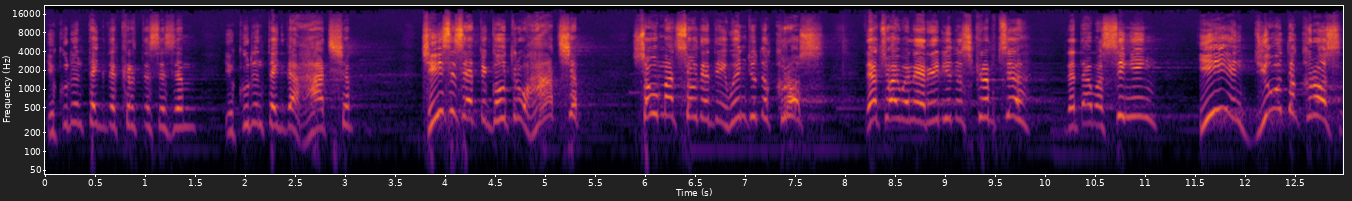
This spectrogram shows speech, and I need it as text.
You couldn't take the criticism. You couldn't take the hardship. Jesus had to go through hardship. So much so that he went to the cross. That's why when I read you the scripture that I was singing, he endured the cross.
